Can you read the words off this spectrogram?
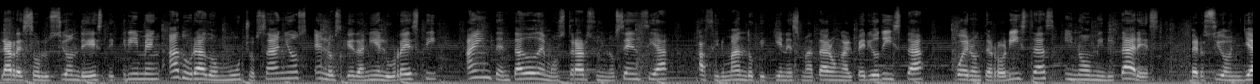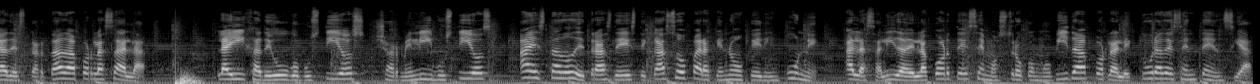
La resolución de este crimen ha durado muchos años en los que Daniel Urresti ha intentado demostrar su inocencia, afirmando que quienes mataron al periodista fueron terroristas y no militares, versión ya descartada por la sala. La hija de Hugo Bustíos, Charmelí Bustíos, ha estado detrás de este caso para que no quede impune. A la salida de la corte se mostró conmovida por la lectura de sentencia.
